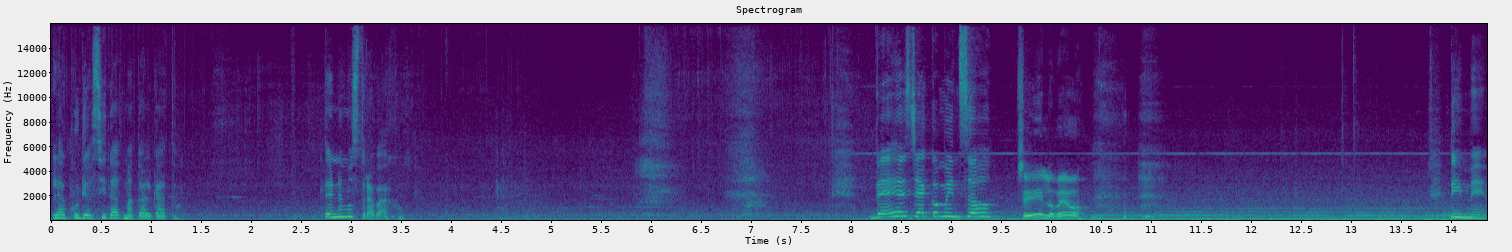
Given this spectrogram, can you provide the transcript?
La curiosidad mató al gato. Tenemos trabajo. ¿Ves? Ya comenzó. Sí, lo veo. Dime,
